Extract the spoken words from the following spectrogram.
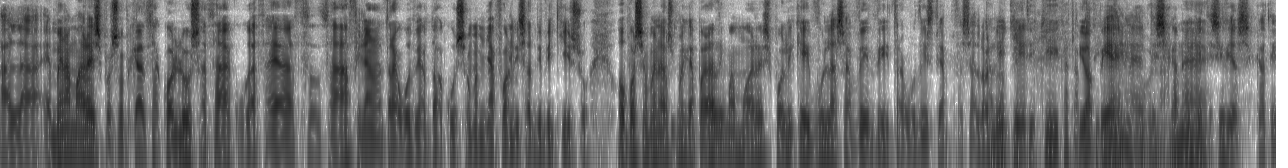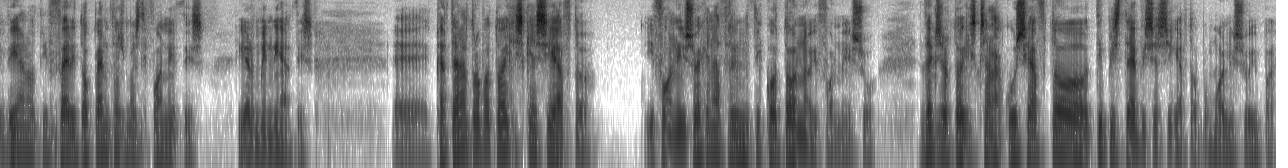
αλλά εμένα μου αρέσει προσωπικά. Θα κολλούσα, θα άκουγα, θα, θα, θα άφηνα ένα τραγούδι να το ακούσω με μια φωνή σαν τη δική σου. Όπως εμένα, ας πούμε, για παράδειγμα, μου αρέσει πολύ και η Βούλα Σαββίδη, η τραγουδίστρια από τη Θεσσαλονίκη. Καταπληκτική, Η καταπληκτική οποία είναι η είναι, Βούλα, της είχα ναι. πει και της ίδιας κατηδίαν ότι φέρει το πένθος μες στη φωνή της, η ερμηνεία της. Ε, κατά έναν τρόπο το έχεις και εσύ αυτό. Η φωνή σου έχει ένα θρηνητικό τόνο η φωνή σου. Δεν ξέρω, το έχεις ξανακούσει αυτό; Τι πιστεύεις εσύ για αυτό που μόλις σου είπα;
